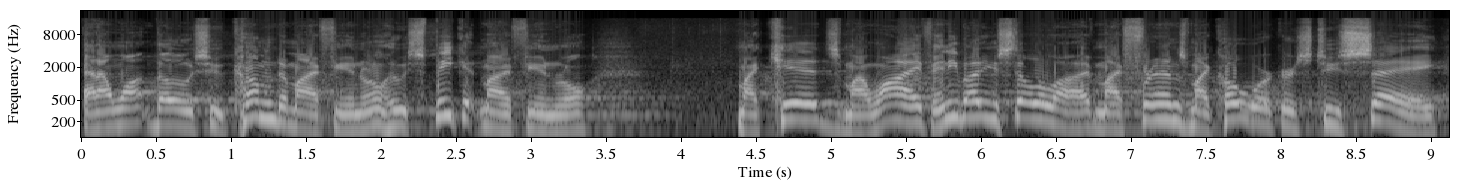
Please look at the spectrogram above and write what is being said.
And I want those who come to my funeral, who speak at my funeral, my kids, my wife, anybody who's still alive, my friends, my coworkers, to say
